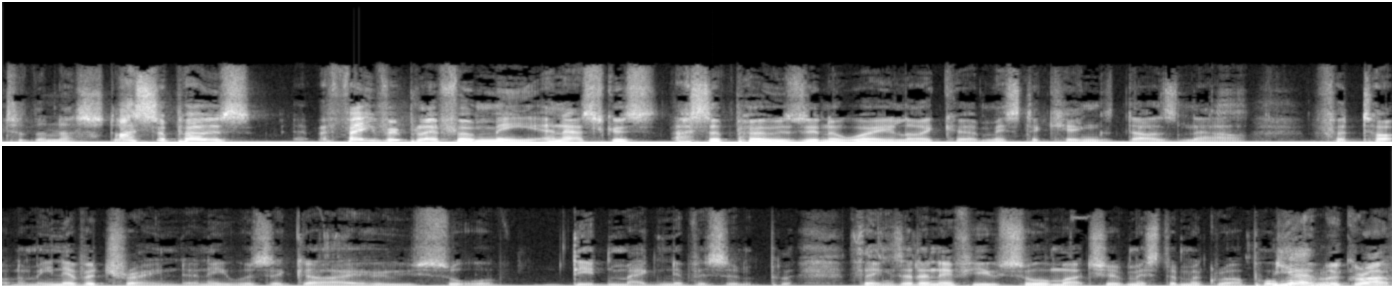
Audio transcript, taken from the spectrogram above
to the nest. I suppose favourite player for me, and that's because I suppose in a way like uh, Mr. Kings does now for Tottenham. He never trained, and he was a guy who sort of did magnificent pl- things. I don't know if you saw much of Mr. McGrath. Paul Yeah, McGrath. McGrath,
